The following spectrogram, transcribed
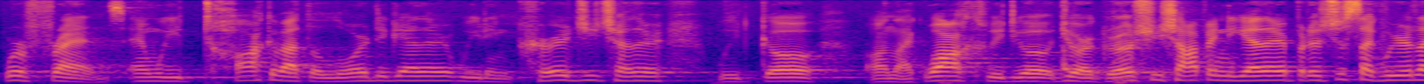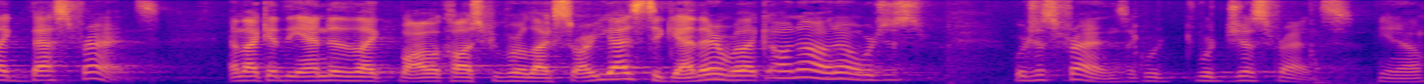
were friends and we'd talk about the Lord together. We'd encourage each other. We'd go on like walks. We'd go do our grocery shopping together. But it was just like we were like best friends. And like at the end of like Bible college, people were like, "So are you guys together?" And we're like, "Oh no, no, we're just we're just friends. Like we're we're just friends, you know."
